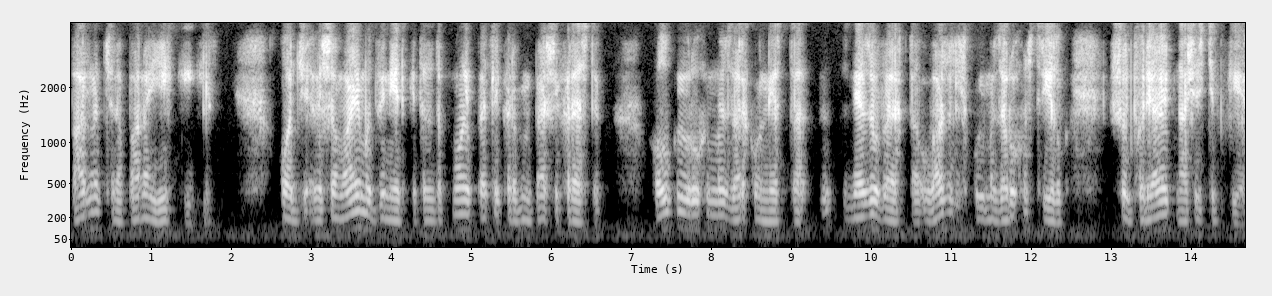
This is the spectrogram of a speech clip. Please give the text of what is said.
парна чи непарна їх кількість. Отже, вишиваємо дві нитки та з допомогою петліка робимо перший хрестик. Голкою рухаємо зверху вниз та знизу вверх та уважно слідкуємо за рухом стрілок, що утворяють наші стіпки.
